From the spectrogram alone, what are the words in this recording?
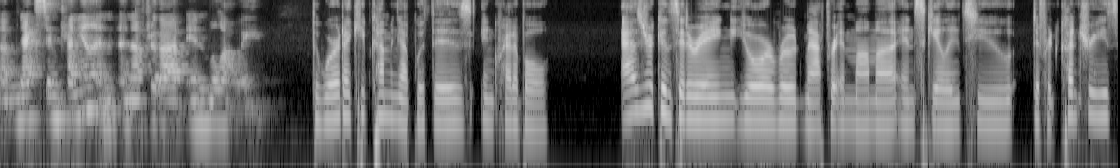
uh, next in kenya and, and after that in malawi. The word i keep coming up with is incredible. As you're considering your roadmap for m-mama and scaling to different countries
